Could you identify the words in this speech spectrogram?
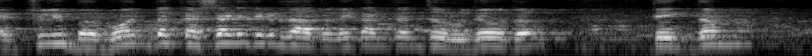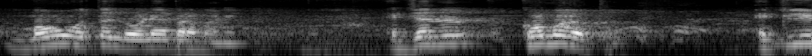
ऍक्च्युली भगवंत कशाने तिकडे जात होते? कारण त्यांचं हृदय होतं ते एकदम मऊ होतं लोण्याप्रमाणे. ह्याच्यानं कोमल होतं. ऍक्च्युली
